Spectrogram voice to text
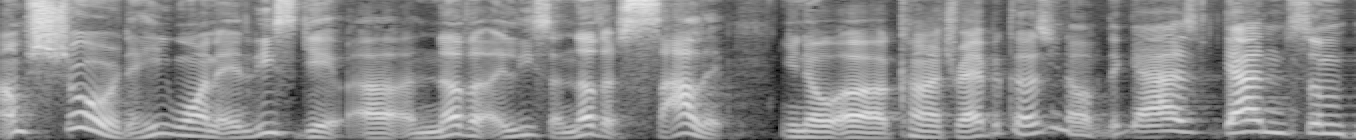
I'm sure that he want to at least get uh, another, at least another solid, you know, uh, contract because you know the guy's gotten some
